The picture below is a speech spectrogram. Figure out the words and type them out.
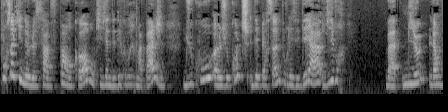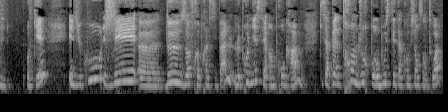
pour ceux qui ne le savent pas encore ou qui viennent de découvrir ma page, du coup, euh, je coach des personnes pour les aider à vivre bah, mieux leur vie. Ok Et du coup, j'ai euh, deux offres principales. Le premier, c'est un programme qui s'appelle 30 jours pour booster ta confiance en toi.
